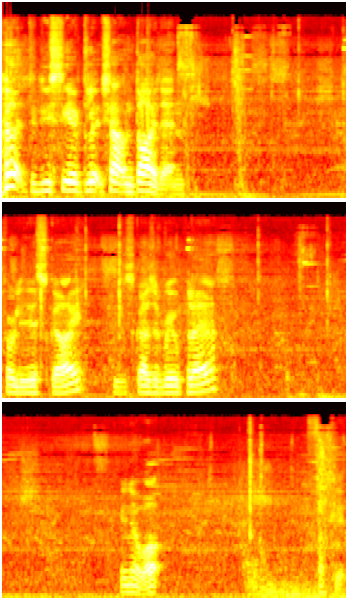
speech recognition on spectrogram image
Did you see a glitch out and die then? Probably this guy. This guy's a real player. You know what? Fuck it.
